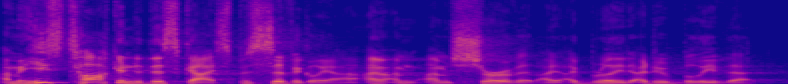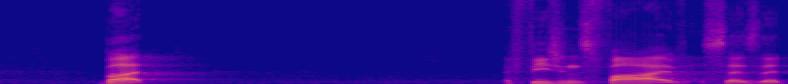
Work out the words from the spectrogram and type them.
I mean, he's talking to this guy specifically. I, am sure of it. I, I really I do believe that. But Ephesians 5 says that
